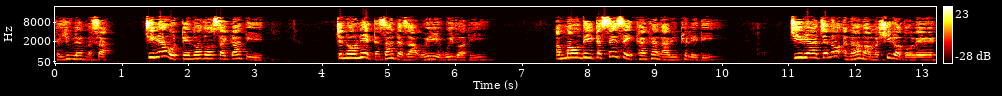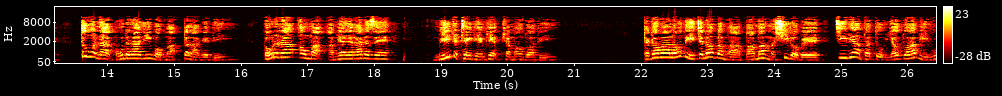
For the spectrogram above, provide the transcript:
ဂယုလည်းမဆက် ကြည်ပြားကိုတင်သွားသောစိုက်ကားသည်ကျွန်တော်နှင့်တစတစဝေး၍ဝေးသွားသည် အမောင်သည်တစိမ့်စိမ့်ခံခန့်လာပြီဖြစ်လေသည်ကြည်ပြားကျွန်တော်အနားမှာမရှိတော့တော့လဲသူ့ဝနဂုံတရာကြီးပေါ်မှတက်လာခဲ့သည်ဂုံတရာအောက်မှအမြရထားတစ်စင်းမီးတထိန်ထိန်ဖြင့်ဖြတ်မောင်းသွားသည်တကဘာလုံးသည်ကျွန်တော်ဘက်မှာဘာမှမရှိတော့ပဲကြည်ပြဘက်သို့ရောက်သွားပြီဟု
